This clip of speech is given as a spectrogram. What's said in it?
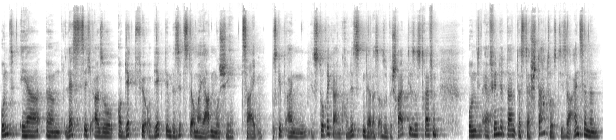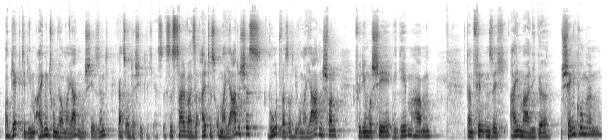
Und er ähm, lässt sich also Objekt für Objekt den Besitz der Umayyaden-Moschee zeigen. Es gibt einen Historiker, einen Chronisten, der das also beschreibt, dieses Treffen. Und er findet dann, dass der Status dieser einzelnen Objekte, die im Eigentum der Umayyaden-Moschee sind, ganz unterschiedlich ist. Es ist teilweise altes umayyadisches Gut, was also die Umayyaden schon für die Moschee gegeben haben. Dann finden sich einmalige Schenkungen,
